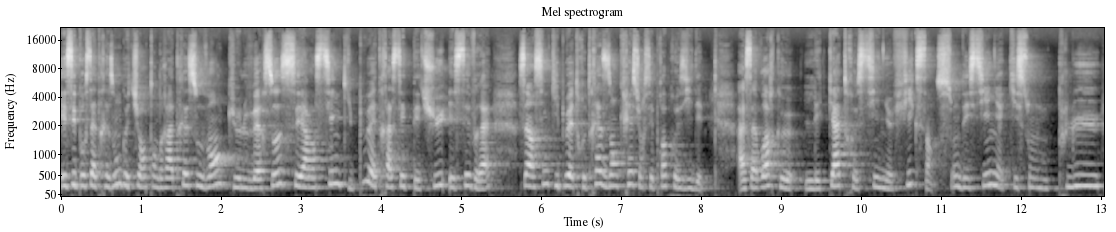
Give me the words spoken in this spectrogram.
Et c'est pour cette raison que tu entendras très souvent que le verso, c'est un signe qui peut être assez têtu, et c'est vrai, c'est un signe qui peut être très ancré sur ses propres idées. À savoir que les quatre signes fixes sont des signes qui sont plus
